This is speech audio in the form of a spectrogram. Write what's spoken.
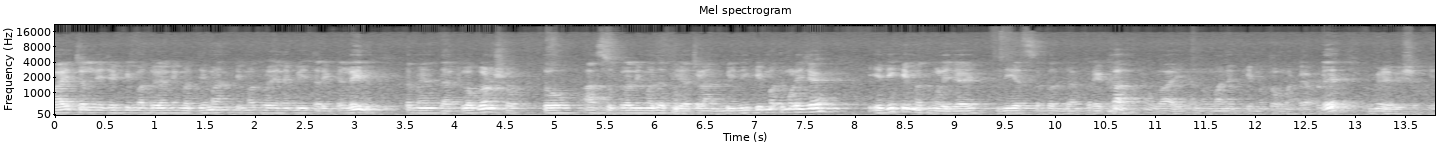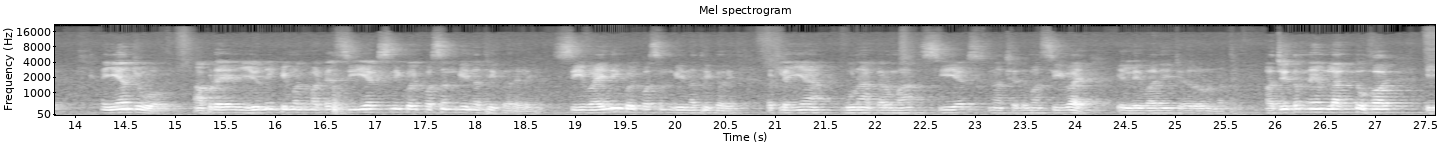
વાય ચલની જે કિંમત હોય, એની મધ્યમાન કિંમત હોય, એને બી તરીકે લઈને તમે દાખલો ગણશો, તો આ સૂત્રની મદદથી અચળાંક બીની કિંમત મળી જાય, એની કિંમત મળી જાય નિયત સંબંધક રેખા વાય અનુમાનિત કિંમતો માટે આપણે મેળવી શકીએ. અહીંયા જુઓ, આપણે યુની કિંમત માટે સી એક્સની કોઈ પસંદગી નથી કરેલી. સી વાયની કોઈ પસંદગી નથી કરી. એટલે અહીંયા ગુણાકારમાં સી એક્સના છેદમાં સી વાય એ લેવાની જરૂર નથી. હજી તમને એમ લાગતું હોય કે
